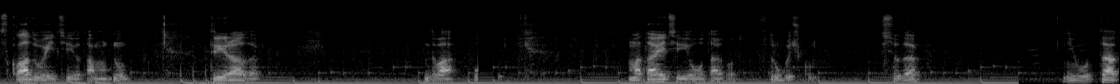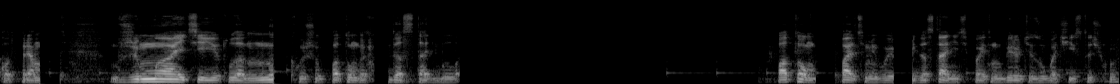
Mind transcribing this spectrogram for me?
складываете ее там, ну, три раза. Два. Мотаете ее вот так вот в трубочку. Сюда. И вот так вот прям вжимаете ее туда нахуй, чтобы потом их достать было. Потом пальцами вы достанете, поэтому берете зубочисточку.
